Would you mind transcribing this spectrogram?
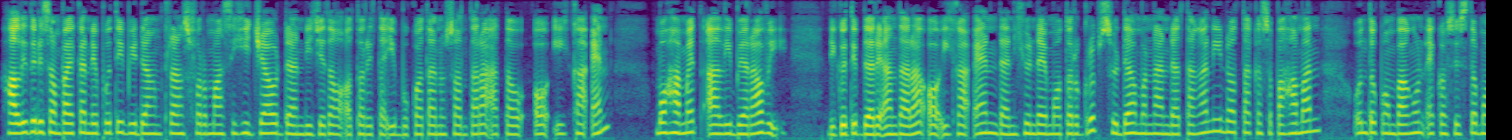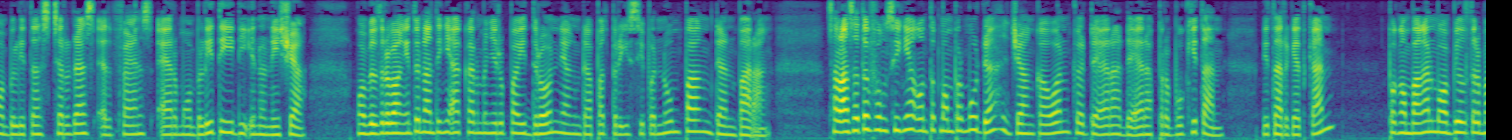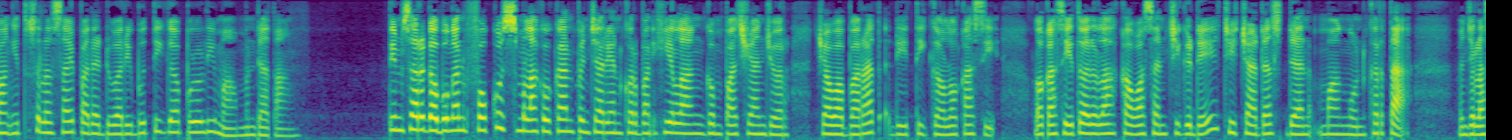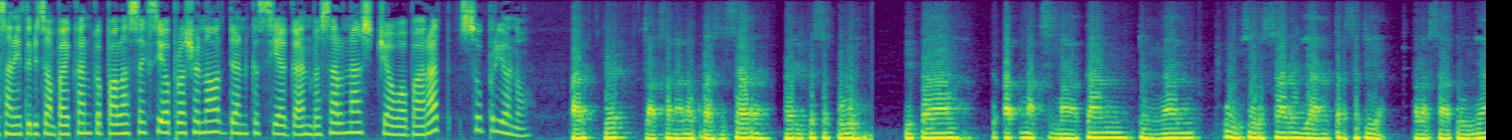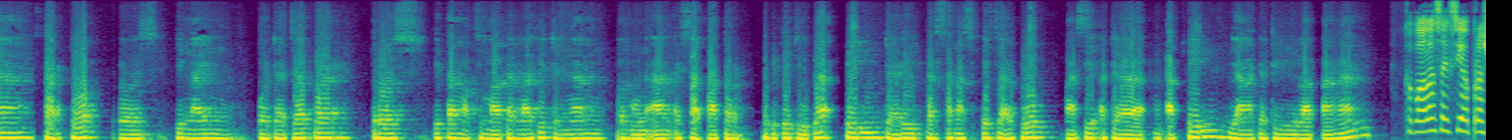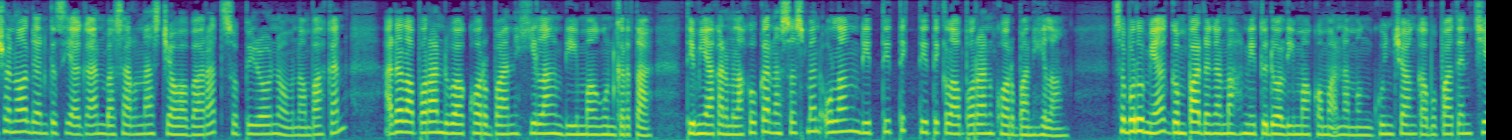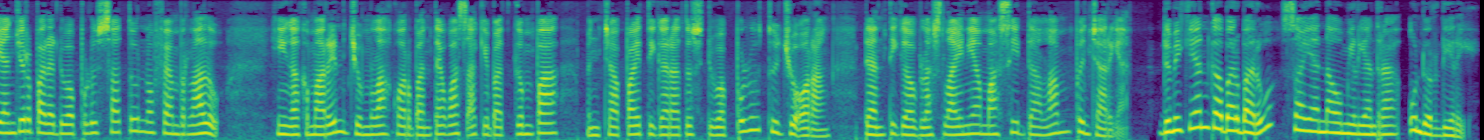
Hal itu disampaikan Deputi Bidang Transformasi Hijau dan Digital Otorita Ibu Kota Nusantara atau OIKN, Mohamed Ali Berawi. Dikutip dari antara OIKN dan Hyundai Motor Group sudah menandatangani nota kesepahaman untuk membangun ekosistem mobilitas cerdas Advanced Air Mobility di Indonesia. Mobil terbang itu nantinya akan menyerupai drone yang dapat berisi penumpang dan barang. Salah satu fungsinya untuk mempermudah jangkauan ke daerah-daerah perbukitan. Ditargetkan, pengembangan mobil terbang itu selesai pada 2035 mendatang. Tim SAR gabungan fokus melakukan pencarian korban hilang gempa Cianjur, Jawa Barat di tiga lokasi. Lokasi itu adalah kawasan Cigede, Cicadas, dan Mangunkerta. Penjelasan itu disampaikan Kepala Seksi Operasional dan Kesiagaan Basarnas Jawa Barat, Supriyono. Target pelaksanaan operasi SAR hari ke-10 kita tetap maksimalkan dengan unsur SAR yang tersedia. Salah satunya SARDOC, terus K9 Polda Jabar, terus kita maksimalkan lagi dengan penggunaan ekskavator. Begitu juga tim dari Basarnas Special Group masih ada empat tim yang ada di lapangan Kepala Seksi Operasional dan Kesiagaan Basarnas Jawa Barat, Supirono, menambahkan ada laporan dua korban hilang di Mangunkerta. Timnya akan melakukan asesmen ulang di titik-titik laporan korban hilang. Sebelumnya, gempa dengan magnitudo 5,6 mengguncang Kabupaten Cianjur pada 21 November lalu. Hingga kemarin jumlah korban tewas akibat gempa mencapai 327 orang dan 13 lainnya masih dalam pencarian. Demikian kabar baru, saya Naomi Liandra undur diri.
